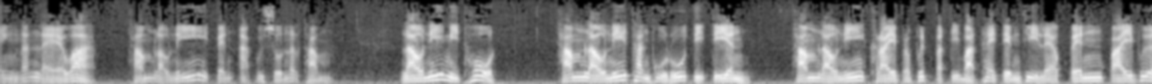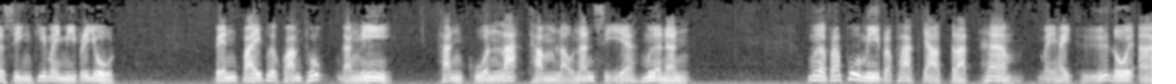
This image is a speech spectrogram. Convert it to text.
งนั่นแลว่าทำเหล่านี้เป็นอกุศลธรรม เหล่านี้มีโทษทำเหล่านี้ท่านผู้รู้ติเตียนทำเหล่านี้ใครประพฤติปฏิบัติให้เต็มที่แล้วเป็นไปเพื่อสิ่งที่ไม่มีประโยชน์ เป็นไปเพื่อความทุกข์ดังนี้ ท่านควรละทำเหล่านั้นเสียเมื่อนั้น เมื่อพระผู้มีพระภาคเจ้าตรัสห้ามไม่ให้ถือโดยอา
